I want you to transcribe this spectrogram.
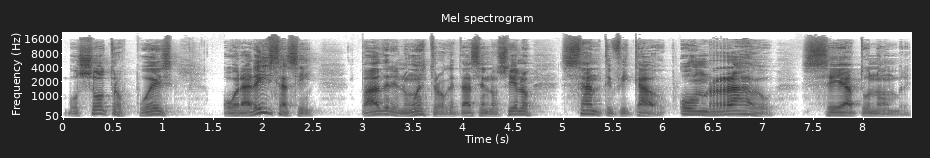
Vosotros pues oraréis así, Padre nuestro que estás en los cielos, santificado, honrado sea tu nombre.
